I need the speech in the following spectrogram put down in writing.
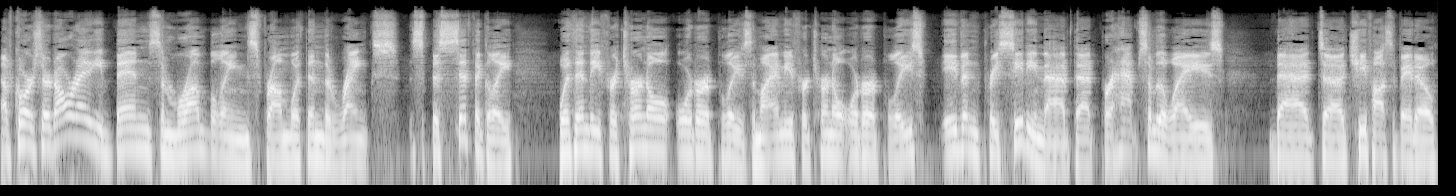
Of course, there'd already been some rumblings from within the ranks, specifically within the Fraternal Order of Police, the Miami Fraternal Order of Police, even preceding that, that perhaps some of the ways that uh, Chief Acevedo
